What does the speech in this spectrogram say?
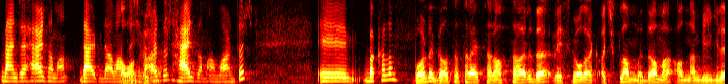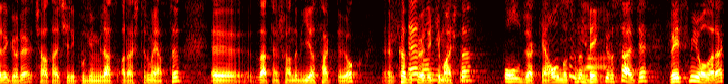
bence her zaman derbide avantajı, Avantajı var. vardır. Her zaman vardır. Ee, bakalım. Bu arada Galatasaray taraftarı da resmi olarak açıklanmadı ama alınan bilgilere göre Çağatay Çelik bugün biraz araştırma yaptı. Ee, zaten şu anda bir yasak da yok. Ee, Evet, Kadıköy'deki diyecektim. maçta olacak yani Olsun olmasını ya. bekliyoruz. Sadece resmi olarak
